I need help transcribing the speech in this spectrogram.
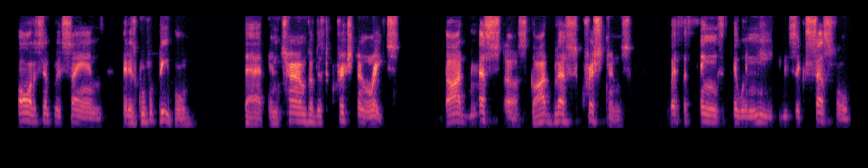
Paul is simply saying that this group of people that in terms of this Christian race, God blessed us, God blessed Christians with the things they would need to be successful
